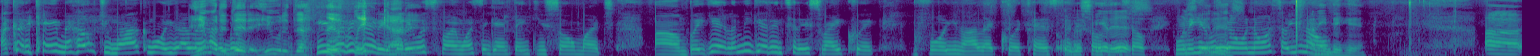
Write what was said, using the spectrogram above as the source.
I could have came and helped you, Mom. Come on, you gotta learn He would have do did it. He would have He definitely would have did it, got but it was fun. Once again, thank you so much. Um, but yeah, let me get into this right quick before you know I let Cortez finish let's off hear the this. show. You want Let's to hear hear what's this. going on? So you know, I need to hear. Uh,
